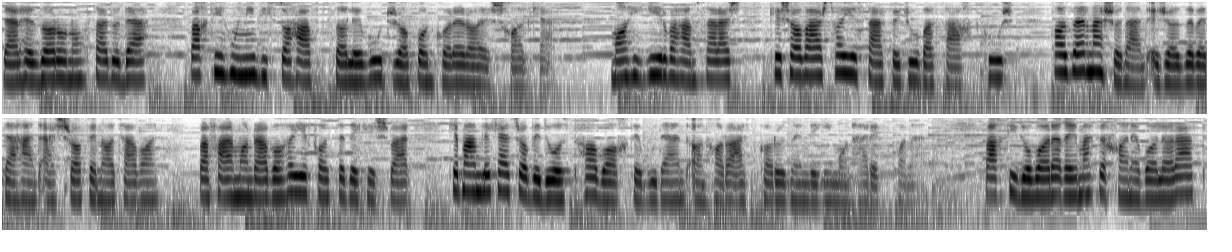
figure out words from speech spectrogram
در 1910 وقتی هونی 27 ساله بود ژاپن کره را اشغال کرد. ماهیگیر و همسرش کشاورزهای صرفجو و سخت کوش حاضر نشدند اجازه بدهند اشراف ناتوان و فرمان رواهای فاسد کشور که مملکت را به دوستها باخته بودند آنها را از کار و زندگی منحرف کنند. وقتی دوباره قیمت خانه بالا رفت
